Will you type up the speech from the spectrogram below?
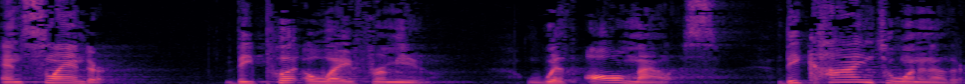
and slander be put away from you with all malice. Be kind to one another.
